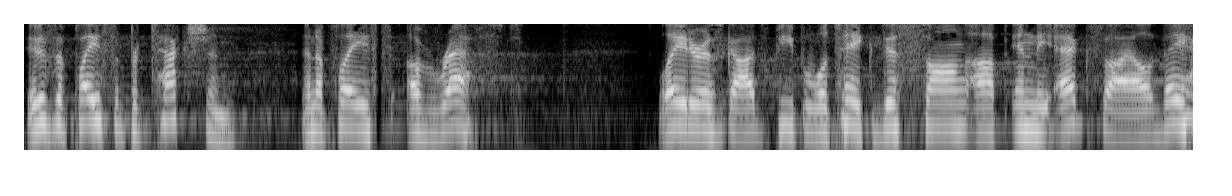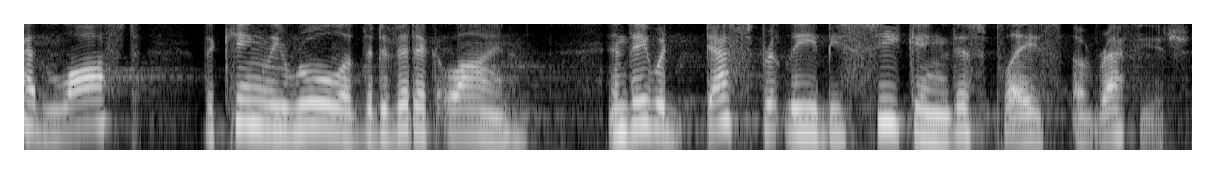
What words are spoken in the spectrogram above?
It is a place of protection and a place of rest. Later, as God's people will take this song up in the exile, they had lost the kingly rule of the Davidic line, and they would desperately be seeking this place of refuge.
